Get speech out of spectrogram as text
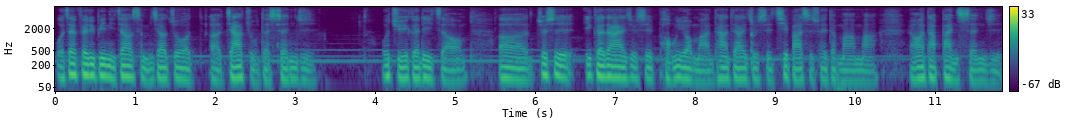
我在菲律宾，你知道什么叫做呃家族的生日？我举一个例子哦，呃，就是一个大概就是朋友嘛，他大概就是七八十岁的妈妈，然后他办生日，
